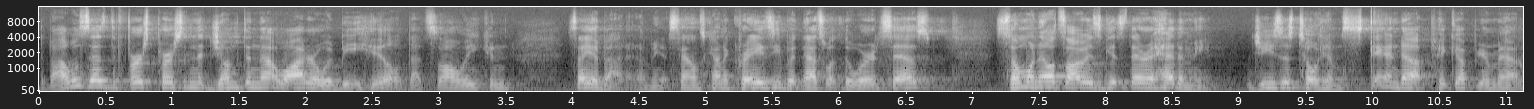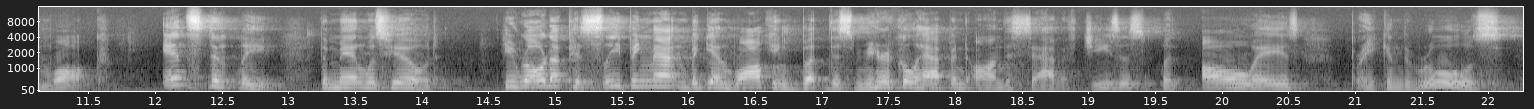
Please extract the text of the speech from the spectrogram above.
the Bible says the first person that jumped in that water would be healed. That's all we can say about it. I mean, it sounds kind of crazy, but that's what the word says. Someone else always gets there ahead of me. Jesus told him, Stand up, pick up your mat, and walk. Instantly, the man was healed. He rolled up his sleeping mat and began walking, but this miracle happened on the Sabbath. Jesus was always breaking the rules.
